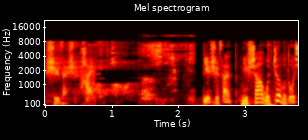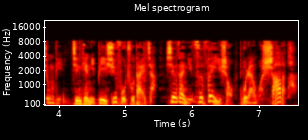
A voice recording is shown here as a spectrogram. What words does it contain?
实在是太恐怖了。叶十三，你杀我这么多兄弟，今天你必须付出代价。现在你自废一手，不然我杀了他。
